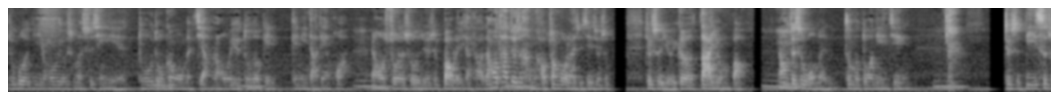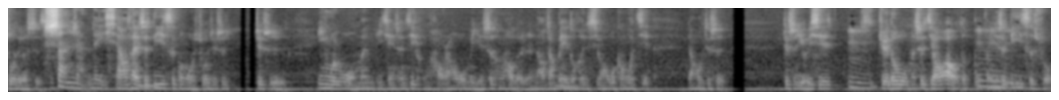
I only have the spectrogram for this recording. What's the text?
如果以后有什么事情，也多多跟我们讲，然后我也多多给给你打电话。然后说着说着就是抱了一下他，然后他就是很好转过来，直接就是就是有一个大拥抱。然后这是我们这么多年间就是第一次做这个事情。潸然泪下然后。他也是第一次跟我说，就是就是因为我们以前成绩很好，然后我们也是很好的人，然后长辈也都很喜欢我跟我姐，然后就是就是有一些嗯，觉得我们是骄傲的部分，嗯也是第一次说。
